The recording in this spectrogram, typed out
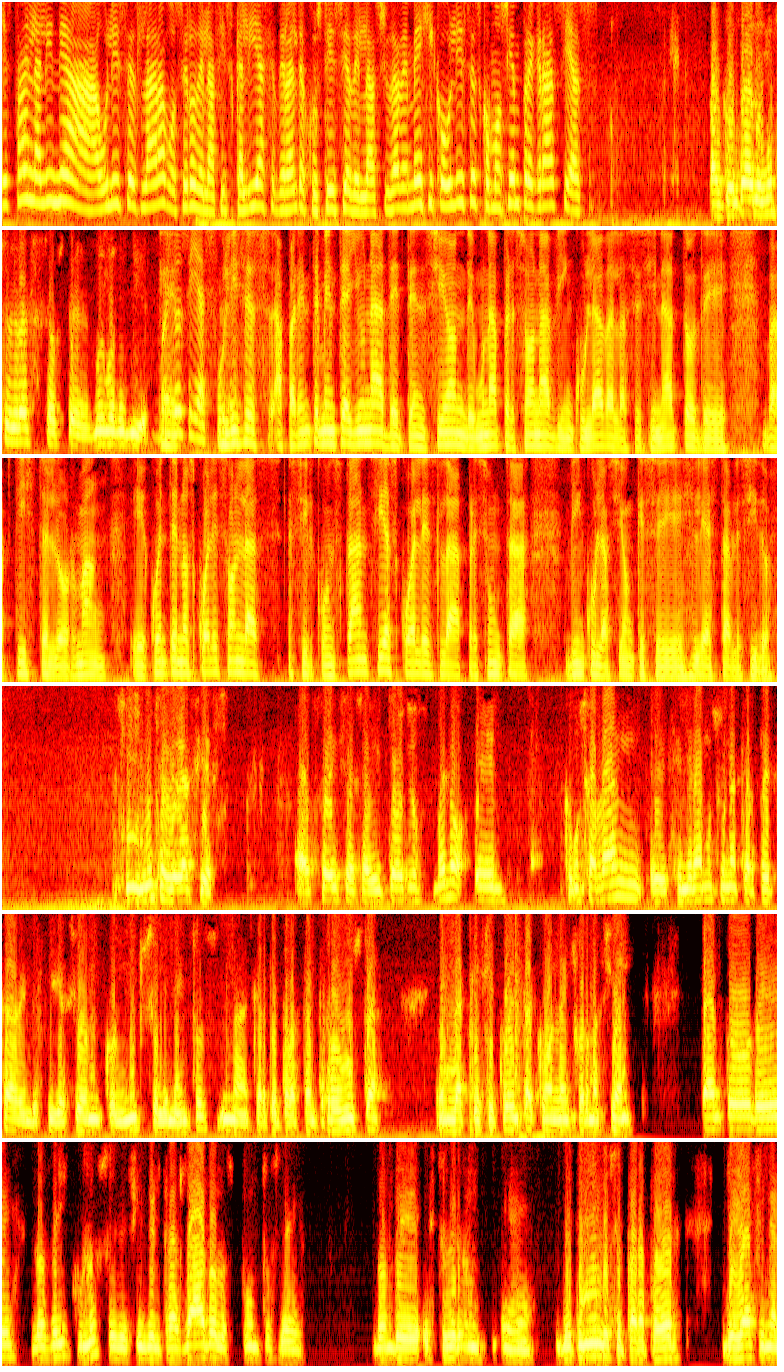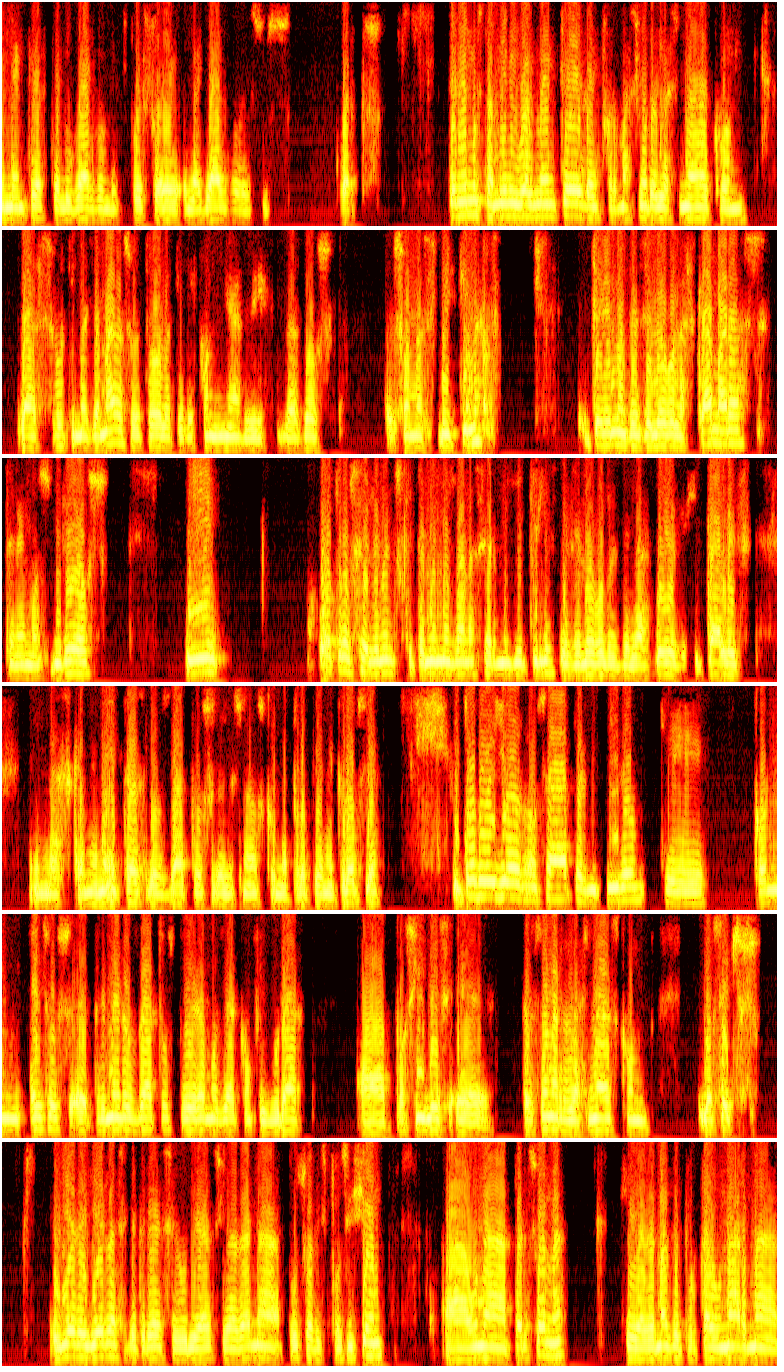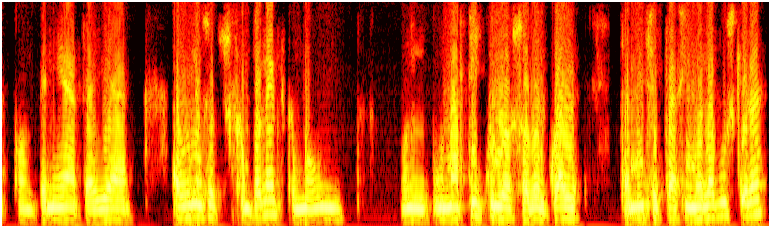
Y está en la línea Ulises Lara, vocero de la Fiscalía General de Justicia de la Ciudad de México. Ulises, como siempre, gracias. Al contrario, muchas gracias a ustedes. Muy buenos días. Buenos días. Ulises, aparentemente hay una detención de una persona vinculada al asesinato de Baptiste Lormand. Eh, cuéntenos cuáles son las circunstancias, cuál es la presunta vinculación que se le ha establecido. Sí, muchas gracias a ustedes y a su auditorio. Bueno, eh, como sabrán, eh, generamos una carpeta de investigación con muchos elementos, una carpeta bastante robusta en la que se cuenta con la información tanto de los vehículos, es decir, del traslado, los puntos de donde estuvieron eh, deteniéndose para poder llegar finalmente hasta el lugar donde después fue el hallazgo de sus cuerpos. Tenemos también igualmente la información relacionada con las últimas llamadas, sobre todo la telefonía de las dos personas víctimas. Tenemos desde luego las cámaras, tenemos videos y otros elementos que también nos van a ser muy útiles, desde luego desde las huellas digitales en las camionetas, los datos relacionados con la propia necropsia. Y todo ello nos ha permitido que con esos eh, primeros datos pudiéramos ya configurar a posibles eh, personas relacionadas con los hechos. El día de ayer la Secretaría de Seguridad Ciudadana puso a disposición a una persona que además de portar un arma contenía todavía algunos otros componentes como un, artículo sobre el cual también se está haciendo la búsqueda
